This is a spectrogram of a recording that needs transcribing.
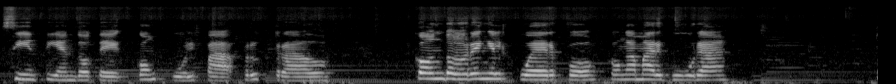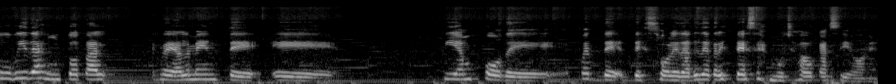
sintiéndote con culpa, frustrado, con dolor en el cuerpo, con amargura. Tu vida es un total realmente eh, tiempo de, pues de, de soledad y de tristeza en muchas ocasiones.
